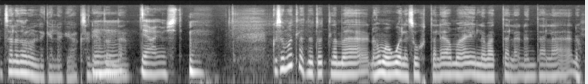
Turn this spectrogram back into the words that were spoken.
et sa oled oluline kellegi jaoks, on hea tunne mm. -hmm. ja just kui sa mõtled nüüd ütleme noh, oma uuele suhtele ja oma eelnevatele nendele noh,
